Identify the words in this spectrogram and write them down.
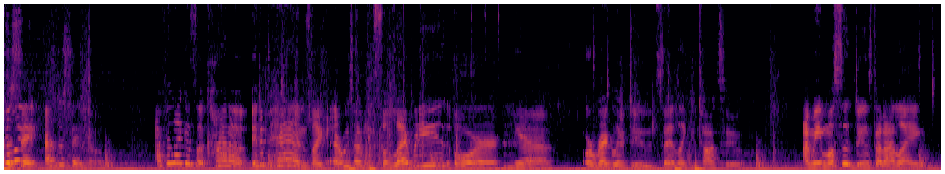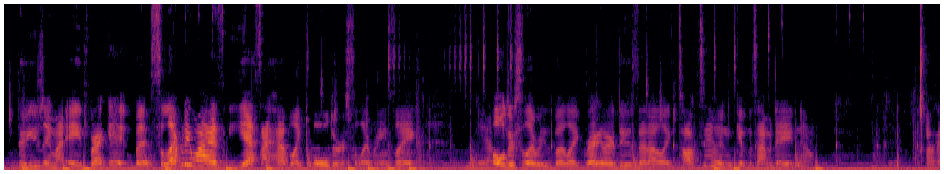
feel just like- say I'll just say no. I feel like it's a kind of it depends. Like are we talking celebrities or Yeah. or regular dudes that like you talk to? I mean, most of the dudes that I like, they're usually in my age bracket. But celebrity wise, yes, I have like older celebrities. Like yeah. older celebrities, but like regular dudes that I like talk to and give the time of day, no. Yeah. Okay.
